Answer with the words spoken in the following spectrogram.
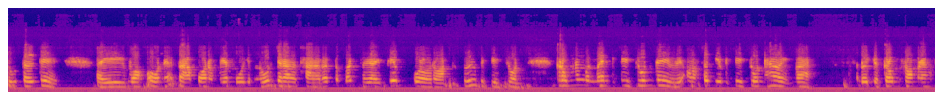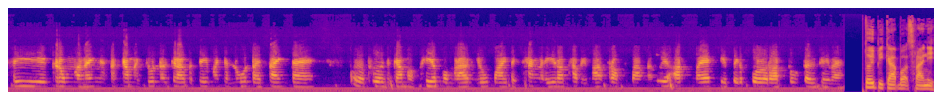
ទូទៅទេហើយបងប្អូនអ្នកសារព័ត៌មានមួយចំនួនច្រើនថារដ្ឋបិទសេរីភាពពលរដ្ឋគឺប្រជាជន ក្រុមហ្នឹងមិនមែនប្រជាជនទេវាអស់សិទ្ធិជាប្រជាជនហើយបាទដូចជាក្រុមសំរងស៊ីក្រុមអរិញសកម្មជននៅក្រៅប្រទេសមួយចំនួនដែលតែងតែធ្វើសកម្មភាពបំរើននយោបាយប្រឆាំងរាជរដ្ឋាភិបាលស្របច្បាប់ហ្នឹងវាអត់មែនជាពលរដ្ឋទូទៅទេបាទផ្ទុយពីការបកស្រាយនេះ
